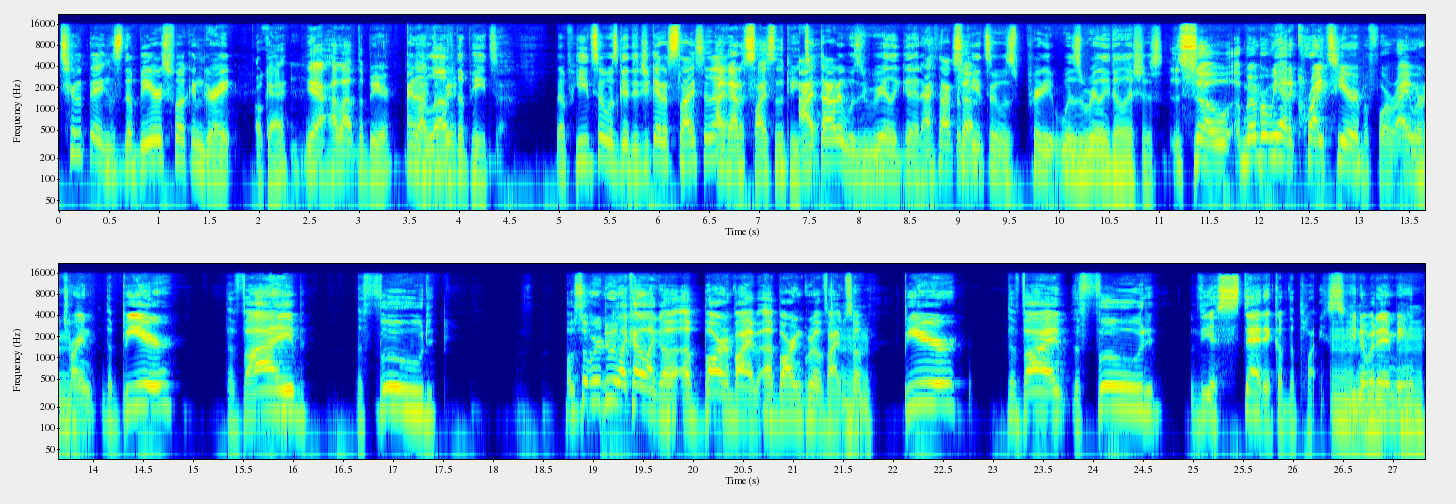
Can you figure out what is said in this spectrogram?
two things. The beer's fucking great, Okay. Yeah, I love the beer. and I Like love beer. the pizza. The pizza was good. Did you get a slice of that? I got a slice of the pizza. I thought it was really good. I thought the So- pizza was pretty was really delicious. so remember we had a criteria before, right? Mm-hmm. We were trying the beer, the vibe, the food. Oh, so we are doing like kind of like a, a bar and vibe, a bar and grill vibe. So Mm-hmm. beer, the vibe, the food, the aesthetic of the place. You know what I Mm-hmm. mean?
